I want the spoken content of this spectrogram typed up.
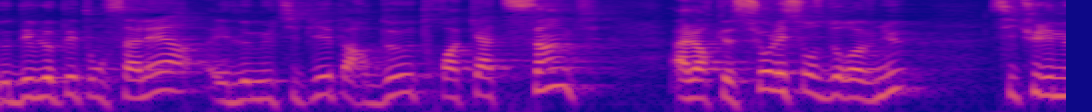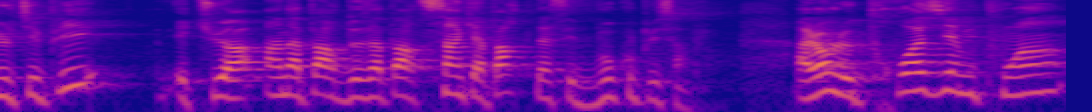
de développer ton salaire et de le multiplier par 2, 3, 4, 5 alors que sur les sources de revenus, si tu les multiplies et que tu as un appart, deux apparts, cinq apparts, là c'est beaucoup plus simple. Alors le troisième point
